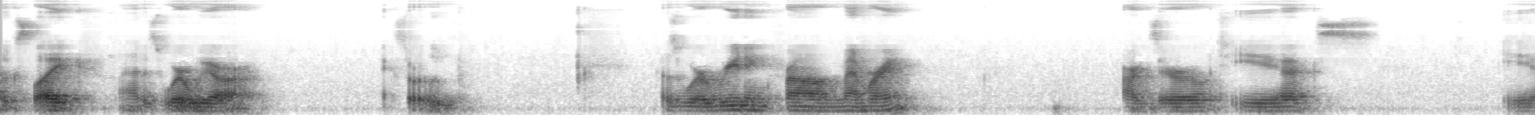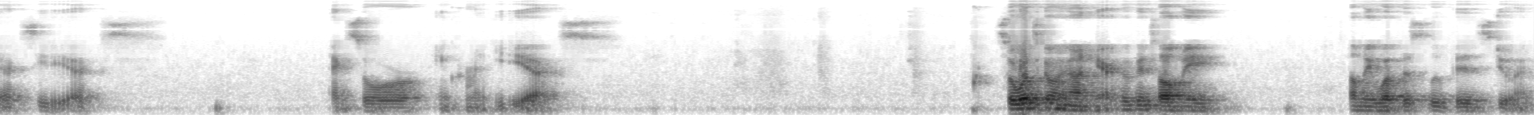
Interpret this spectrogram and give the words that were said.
looks like that is where we are, XOR loop. Because we're reading from memory, arg0 to EAX, EAX, EDX, XOR, increment EDX. So what's going on here? Who can tell me, tell me what this loop is doing?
